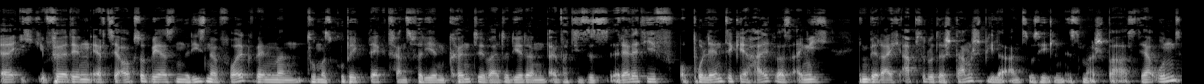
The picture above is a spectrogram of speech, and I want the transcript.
äh, ich, für den FC Augsburg wäre es ein Riesenerfolg, wenn man Thomas Kubik wegtransferieren könnte, weil du dir dann einfach dieses relativ opulente Gehalt, was eigentlich im Bereich absoluter Stammspieler anzusiedeln ist, mal Spaß. Ja, und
